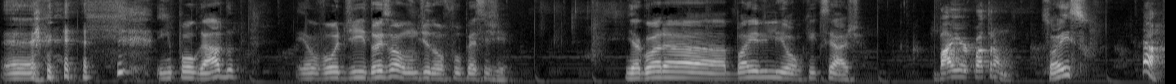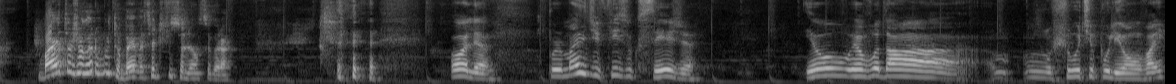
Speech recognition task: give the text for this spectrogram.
É... Empolgado. Eu vou de 2 a 1 de novo pro PSG. E agora, Bayern e Lyon, o que, que você acha? Bayern 4x1. Só isso? Ah, Bayern tá jogando muito bem, vai ser difícil o Lyon segurar. Olha, por mais difícil que seja, eu, eu vou dar um chute pro Lyon, vai?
